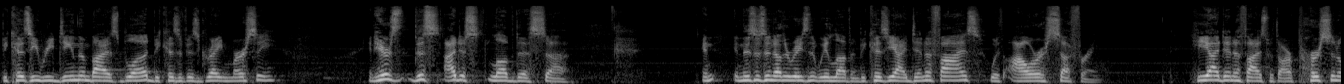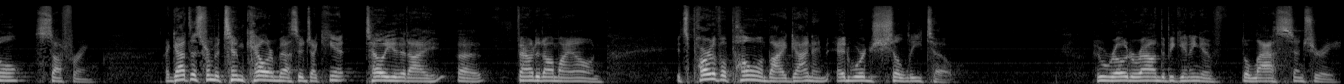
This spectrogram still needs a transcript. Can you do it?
Because he redeemed them by his blood, because of his great mercy. And here's this I just love this. Uh, and, and this is another reason that we love him, because he identifies with our suffering. He identifies with our personal suffering. I got this from a Tim Keller message. I can't tell you that I uh, found it on my own. It's part of a poem by a guy named Edward Shillito, who wrote around the beginning of the last century.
